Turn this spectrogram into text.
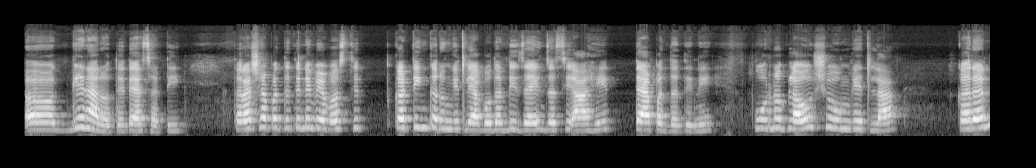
घेणार होते त्यासाठी. तर अशा पद्धतीने व्यवस्थित कटिंग करून घेतली. अगोदर डिझाईन जशी आहे त्या पद्धतीने. पूर्ण ब्लाऊज शिवून घेतला. कारण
